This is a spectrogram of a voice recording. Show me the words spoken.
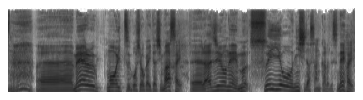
えーメールもう一通ご紹介いたします、はい。えーラジオネーム水曜西田さんからですね、はい。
